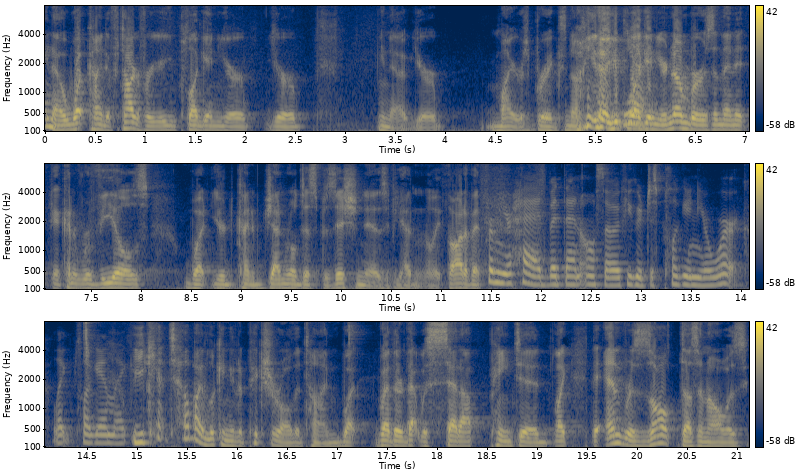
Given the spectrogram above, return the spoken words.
you know what kind of photographer you plug in your your you know your Myers Briggs. No, you know you plug Yeah. in your numbers, and then it, it kind of reveals what your kind of general disposition is if you hadn't really thought of it. from your head but then also if you could just plug in your work like plug in like you can't tell by looking at a picture all the time what whether that was set up painted like the end result doesn't always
